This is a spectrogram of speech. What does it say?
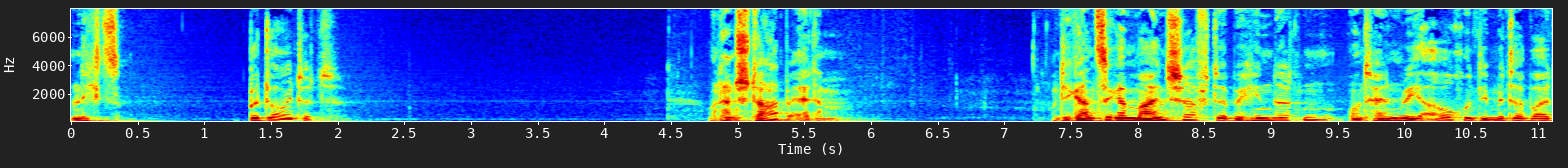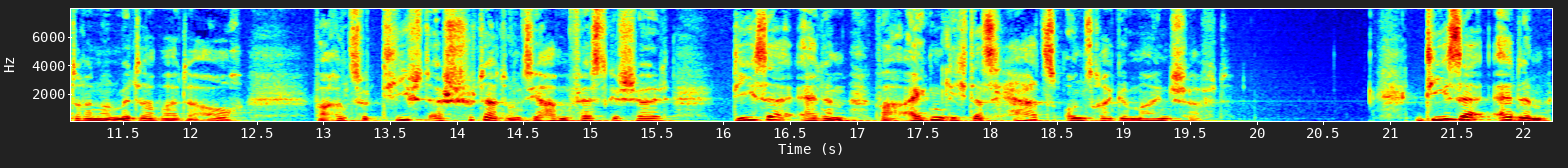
nichts bedeutet. Und dann starb Adam. Und die ganze Gemeinschaft der Behinderten und Henry auch und die Mitarbeiterinnen und Mitarbeiter auch waren zutiefst erschüttert und sie haben festgestellt, dieser Adam war eigentlich das Herz unserer Gemeinschaft. Dieser Adam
